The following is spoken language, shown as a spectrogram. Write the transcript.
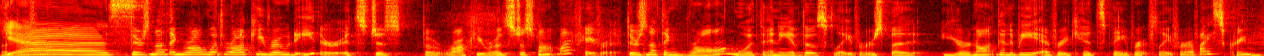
Yes. There's nothing wrong with Rocky Road either. It's just, but Rocky Road's just not my favorite. There's nothing wrong with any of those flavors, but you're not going to be every kid's favorite flavor of ice cream.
